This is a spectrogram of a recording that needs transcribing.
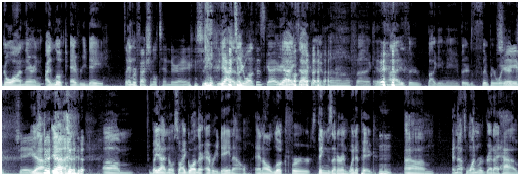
go on there and I look every day. It's like And- professional Tinder, eh? Just, Yeah, Do we want this guy? Yeah, no? exactly. oh fuck, his eyes are bugging me. They're just super weird. Shave, shave. Yeah, yeah. um, but yeah, no. So I go on there every day now, and I'll look for things that are in Winnipeg. Mhm. Um, and that's one regret I have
